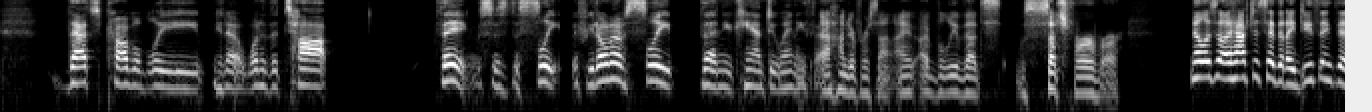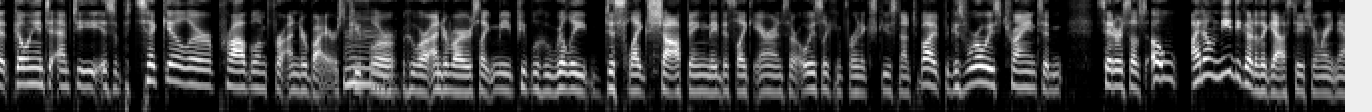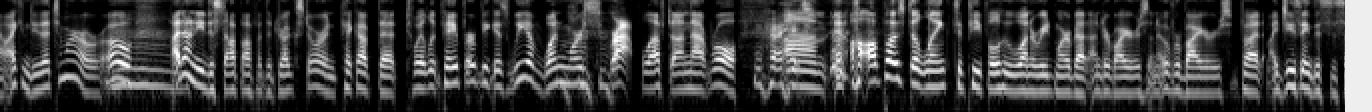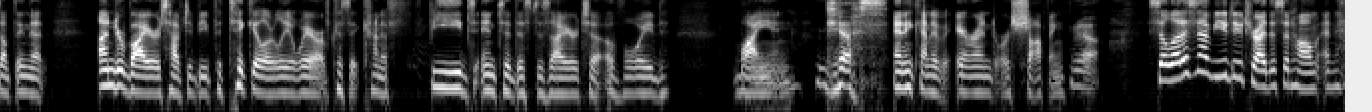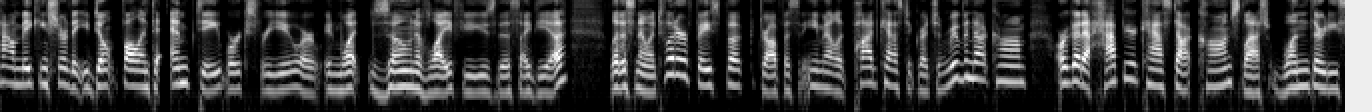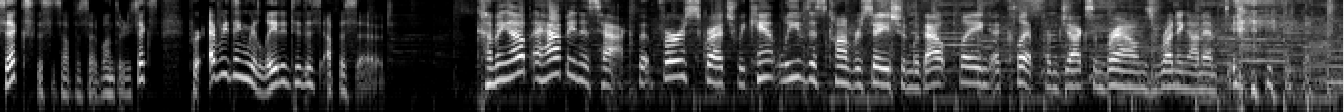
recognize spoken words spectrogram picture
that's probably, you know, one of the top things is the sleep. If you don't have sleep, then you can't do anything. A hundred percent. I, I believe that's with such fervor. Now, listen, I have to say that I do think that going into empty is a particular problem for underbuyers. People are, who are underbuyers like me, people who really dislike shopping, they dislike errands, they're always looking for an excuse not to buy because we're always trying to say to ourselves, oh, I don't need to go to the gas station right now. I can do that tomorrow. Or, oh, I don't need to stop off at the drugstore and pick up that toilet paper because we have one more scrap left on that roll. Right. Um, and I'll post a link to people who want to read more about underbuyers and overbuyers. But I do think this is something that underbuyers have to be particularly aware of because it kind of feeds into this desire to avoid buying yes. any kind of errand or shopping. Yeah. So let us know if you do try this at home and how making sure that you don't fall into empty works for you or in what zone of life you use this idea. Let us know on Twitter, Facebook, drop us an email at podcast at gretchenrubin.com or go to happiercast.com slash 136. This is episode 136 for everything related to this episode. Coming up, a happiness hack. But first, Gretch, we can't leave this conversation without playing a clip from Jackson Browne's Running on Empty.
